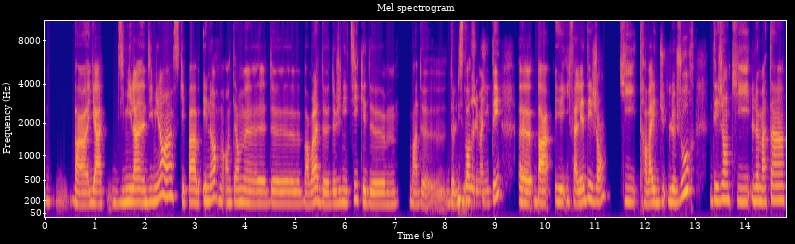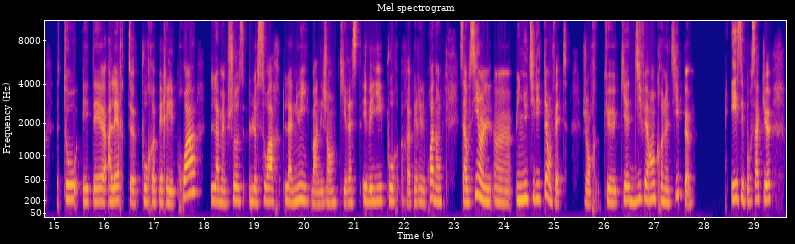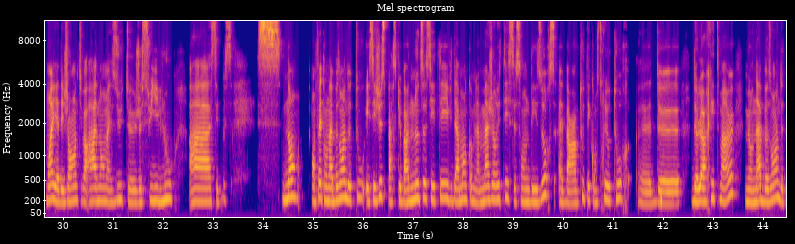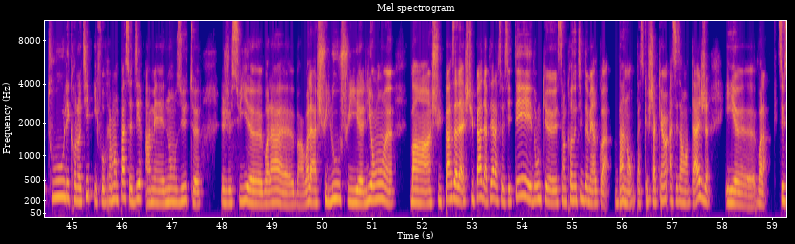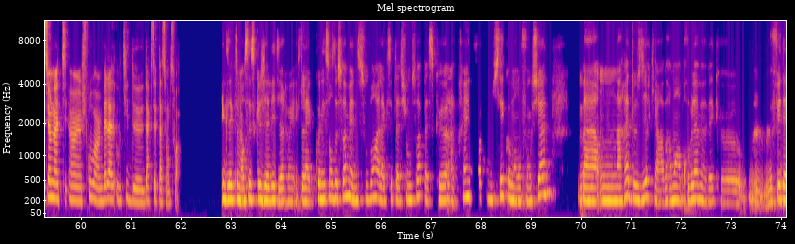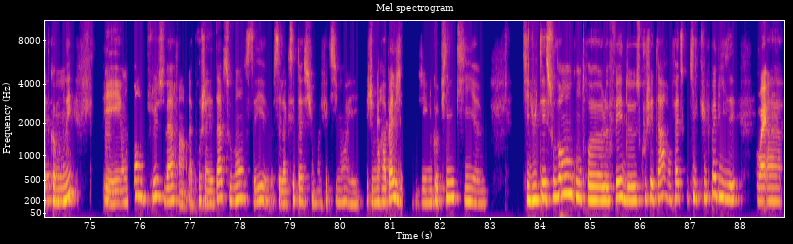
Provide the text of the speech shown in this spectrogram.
Ben, il y a 10 000 ans, 10 000 ans hein, ce qui n'est pas énorme en termes euh, de, ben, voilà, de, de génétique et de, ben, de, de l'histoire de l'humanité. ben, et il fallait des gens qui travaillent le jour, des gens qui le matin tôt étaient alertes pour repérer les proies, la même chose le soir, la nuit, ben, des gens qui restent éveillés pour repérer les proies. Donc, ça a aussi une utilité en fait, genre que, qui est différents chronotypes. Et c'est pour ça que moi, il y a des gens qui vont Ah non, mais zut, je suis loup. Ah, c'est. Non, en fait, on a besoin de tout. Et c'est juste parce que ben, notre société, évidemment, comme la majorité, ce sont des ours, eh ben, tout est construit autour euh, de, de leur rythme à eux. Mais on a besoin de tous les chronotypes. Il faut vraiment pas se dire Ah, mais non, zut, euh, je suis, euh, voilà, ben, voilà, je suis loup, je suis lion, ben, je suis pas, je suis pas adapté à la société et donc c'est un chronotype de merde, quoi. Ben non, parce que chacun a ses avantages. Et voilà. C'est aussi, un, je trouve, un bel outil d'acceptation de soi. Exactement, c'est ce que j'allais dire. La connaissance de soi mène souvent à l'acceptation de soi parce que mm. après, une fois qu'on sait comment on fonctionne, bah, on arrête de se dire qu'il y a vraiment un problème avec euh, le fait d'être comme on est. Mm. Et on tend plus vers, la prochaine étape, souvent, c'est c'est l'acceptation, effectivement. Et je me rappelle, j'ai une copine qui, euh, qui luttait souvent contre le fait de se coucher tard, en fait, qui culpabilisait. Ouais. Euh,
